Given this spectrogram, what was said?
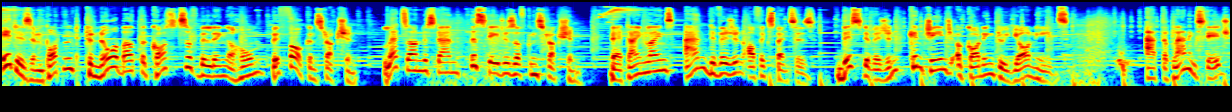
It is important to know about the costs of building a home before construction. Let's understand the stages of construction, their timelines, and division of expenses. This division can change according to your needs. At the planning stage,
